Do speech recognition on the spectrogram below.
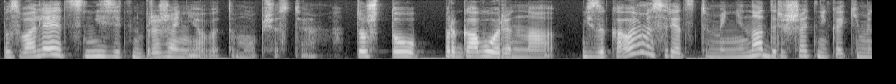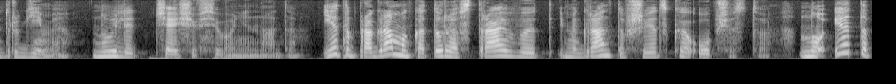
позволяет снизить напряжение в этом обществе. То, что проговорено языковыми средствами, не надо решать никакими другими. Ну или чаще всего не надо. И это программа, которая встраивает иммигрантов в шведское общество. Но это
